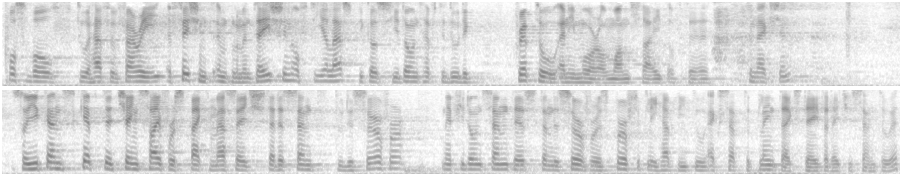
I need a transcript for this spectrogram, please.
possible to have a very efficient implementation of TLS because you don't have to do the crypto anymore on one side of the connection. So you can skip the change cipher spec message that is sent to the server. And if you don't send this, then the server is perfectly happy to accept the plaintext data that you send to it.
